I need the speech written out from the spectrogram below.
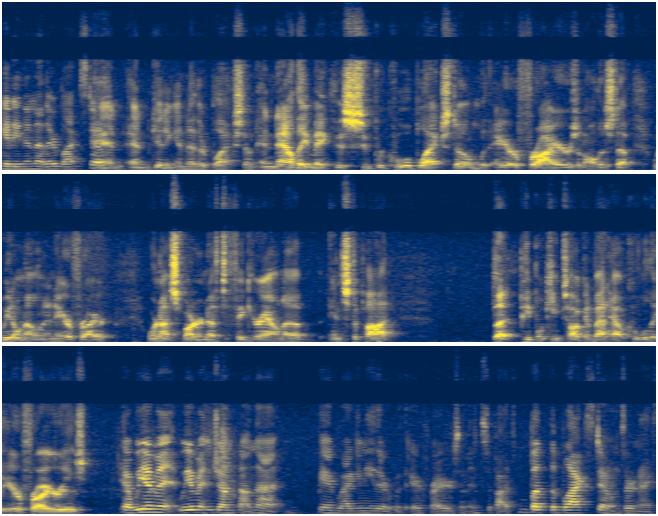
Getting another Blackstone. and, and getting another Blackstone. And now they make this super cool Blackstone with air fryers and all this stuff. We don't own an air fryer. We're not smart enough to figure out a Instapot. But people keep talking about how cool the air fryer is. yeah, we haven't we haven't jumped on that bandwagon either with air fryers and Instapots. But the Blackstones are nice.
